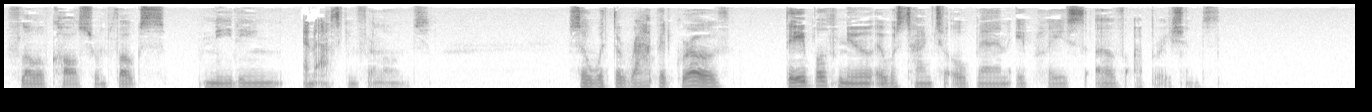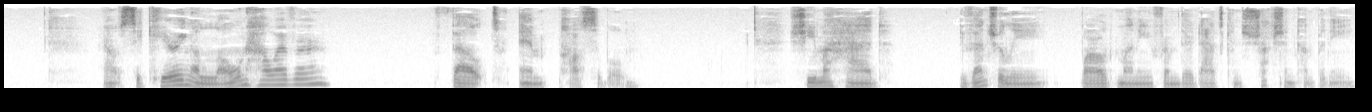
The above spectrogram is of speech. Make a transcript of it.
flow of calls from folks needing and asking for loans. So, with the rapid growth, they both knew it was time to open a place of operations. Now, securing a loan, however, felt impossible. Shima had eventually borrowed money from their dad's construction company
